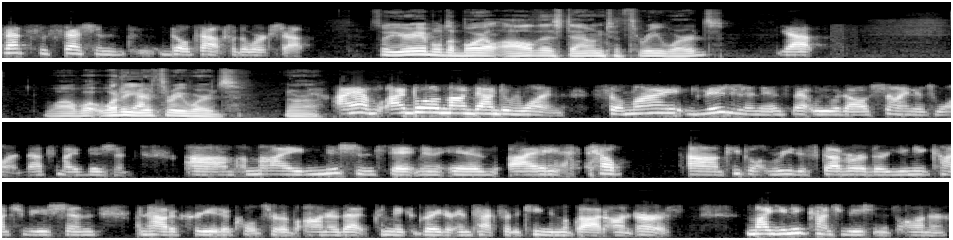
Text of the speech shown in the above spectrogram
that's the session built out for the workshop. So you're able to boil all this down to three words? Yep. Wow. What what are yep. your three words? Nora? I have I boiled mine down to one. So my vision is that we would all shine as one. That's my vision. Um, my mission statement is I help um, people rediscover their unique contribution and how to create a culture of honor that can make a greater impact for the kingdom of God on earth. My unique contribution is honor.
